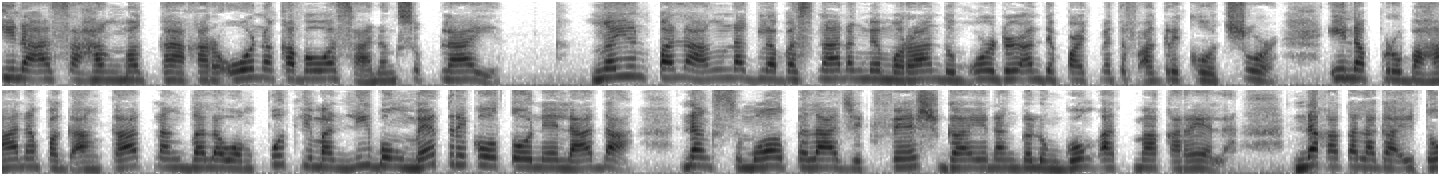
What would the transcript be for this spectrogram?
inaasahang magkakaroon ng kabawasan ng supply. Ngayon pa lang, naglabas na ng memorandum order ang Department of Agriculture. Inaprubahan ang pag-angkat ng 25,000 metriko tonelada ng small pelagic fish gaya ng galunggong at makarel. Nakatalaga ito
